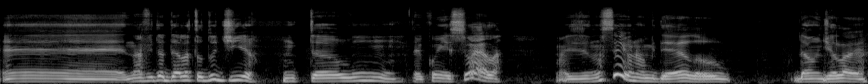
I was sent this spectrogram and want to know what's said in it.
é, na vida dela todo dia. Então eu conheço ela. Mas eu não sei o nome dela ou da onde ela é.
